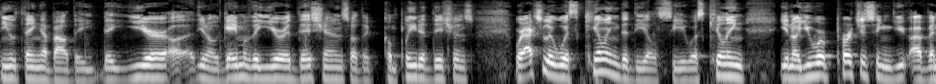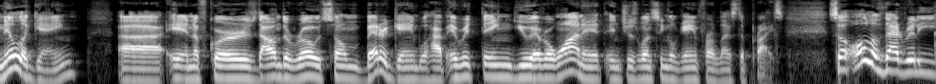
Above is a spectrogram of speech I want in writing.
new thing about the, the year, uh, you know, game of the year editions or the complete editions where actually was killing the DLC, was killing, you know, you were purchasing a vanilla game uh, and of course, down the road, some better game will have everything you ever wanted in just one single game for less the price. So all of that really,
